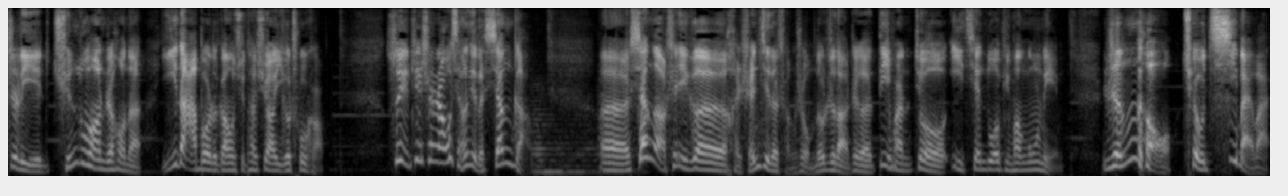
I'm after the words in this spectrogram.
治理群租房之后呢，一大波的刚需，它需要一个出口。所以这事儿让我想起了香港。呃，香港是一个很神奇的城市，我们都知道，这个地方就一千多平方公里，人口却有七百万。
